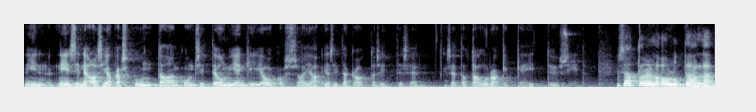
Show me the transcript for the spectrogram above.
niin, niin sinne asiakaskuntaan kuin sitten omienkin joukossa ja, ja sitä kautta sitten se, se tota, urakin kehittyy siitä. No, sä oot todella ollut täällä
